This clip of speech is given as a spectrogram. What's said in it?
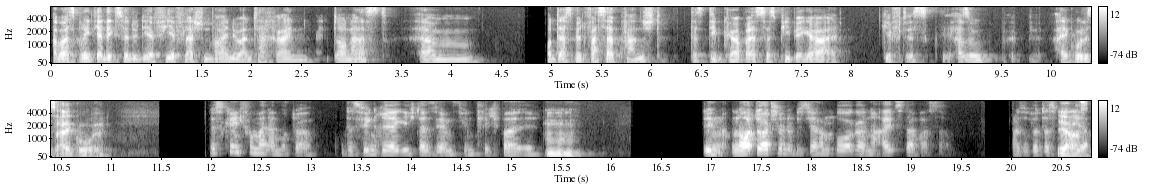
aber es bringt ja nichts, wenn du dir vier Flaschen Wein über den Tag rein donnerst ähm, und das mit Wasser puncht das, dem Körper ist das Piep egal. Gift ist, also Alkohol ist Alkohol. Das kenne ich von meiner Mutter. Deswegen reagiere ich da sehr empfindlich, weil mhm. in Norddeutschland, du bist ja Hamburger, ne, Alsterwasser. Also wird das Bier, ja.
